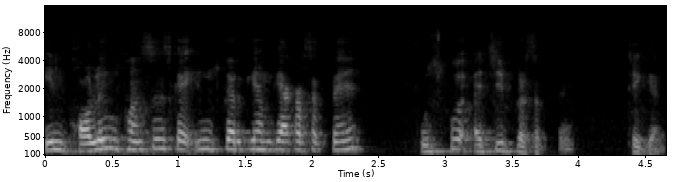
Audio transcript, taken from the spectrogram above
in following functions का यूज़ करके हम क्या कर सकते हैं? उसको अचीव कर सकते हैं। ठीक है?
